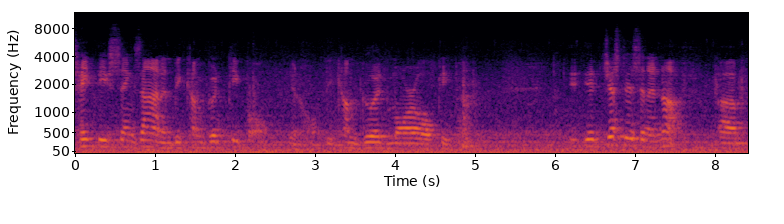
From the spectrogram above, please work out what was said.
take these things on and become good people. You know, become good moral people. It, it just isn't enough. Um,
